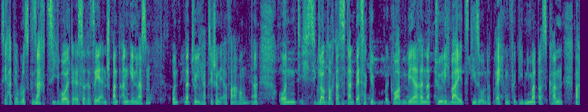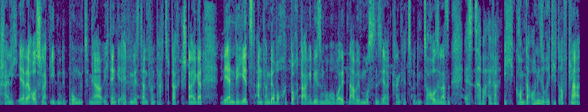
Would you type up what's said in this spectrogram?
Sie hat ja bloß gesagt, sie wollte es sehr entspannt angehen lassen. Und natürlich hat sie schon die Erfahrung. Ja. Und ich, sie glaubt auch, dass es dann besser ge geworden wäre. Natürlich war jetzt diese Unterbrechung, für die niemand was kann, wahrscheinlich eher der ausschlaggebende Punkt. Ja. Ich denke, hätten wir es dann von Tag zu Tag gesteigert, wären wir jetzt Anfang der Woche doch da gewesen, wo wir wollten. Aber wir mussten sie ja krankheitsbedingt zu Hause lassen. Es ist aber einfach, ich komme da auch nicht so richtig drauf klar.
